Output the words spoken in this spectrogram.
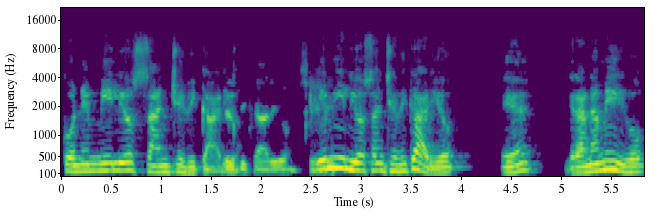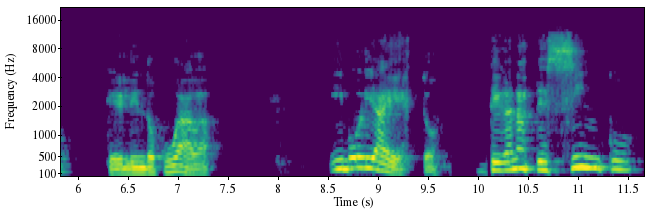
con Emilio Sánchez Vicario. Vicario Y Emilio Sánchez Vicario, ¿eh? gran amigo, que lindo jugaba. Y voy a esto. Te ganaste cinco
